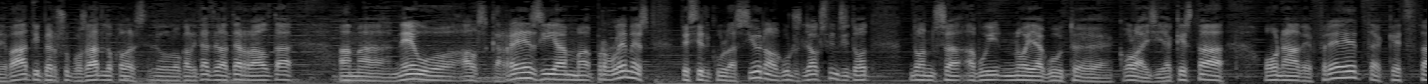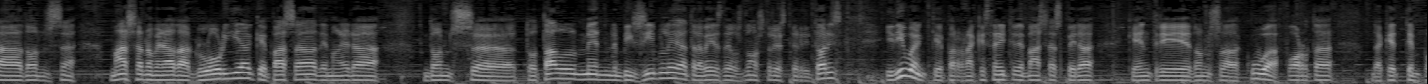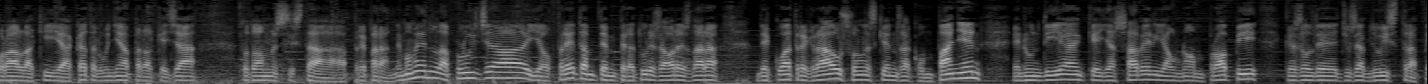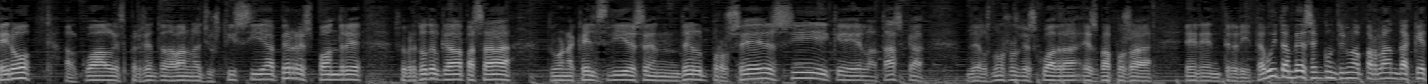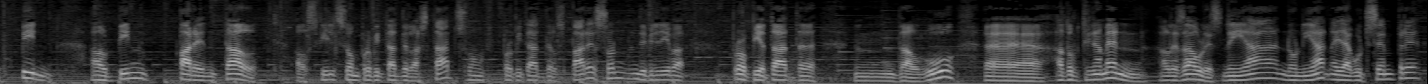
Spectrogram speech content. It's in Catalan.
nevat i, per suposat, localitats de la Terra Alta amb eh, neu als carrers i amb problemes de circulació en alguns llocs, fins i tot, doncs eh, avui no hi ha hagut eh, col·legi. Aquesta ona de fred, aquesta doncs, massa anomenada glòria que passa de manera doncs, eh, totalment visible a través dels nostres territoris i diuen que per aquesta nit de massa espera que entri doncs, la cua forta d'aquest temporal aquí a Catalunya per al que ja tothom s'està preparant. De moment, la pluja i el fred amb temperatures a hores d'ara de 4 graus són les que ens acompanyen en un dia en què ja saben hi ha un nom propi, que és el de Josep Lluís Trapero, el qual es presenta davant la justícia per respondre sobre tot el que va passar durant aquells dies del procés i que la tasca dels Mossos d'Esquadra es va posar en entredit. Avui també se'n continua parlant d'aquest PIN, el PIN parental. Els fills són propietat de l'Estat, són propietat dels pares, són, en definitiva, propietat eh, d'algú. Eh, adoctrinament a les aules n'hi ha, no n'hi ha, n'hi ha hagut sempre.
